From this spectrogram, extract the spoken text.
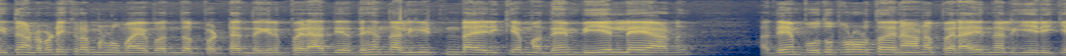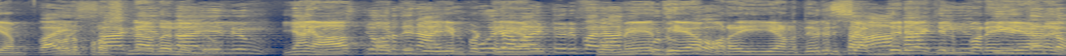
ഈ നടപടിക്രമങ്ങളുമായി ബന്ധപ്പെട്ട എന്തെങ്കിലും പരാതി അദ്ദേഹം നൽകിയിട്ടുണ്ടായിരിക്കാം. അദ്ദേഹം ബി എൽ എ ആണ്. അദ്ദേഹം പൊതുപ്രവർത്തകനാണ് പരാതി നൽകിയിരിക്കാം. അവിടെ പ്രശ്നം അതല്ലല്ലോ. എന്തായാലും ഈ അനീഷ് ആത്മഹത്യ ജോർജിന് ചെയ്യപ്പെട്ടയാൾ സ്വമേധയാ പറയുകയാണ്. അദ്ദേഹത്തിന് പറയുകയാണ്.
